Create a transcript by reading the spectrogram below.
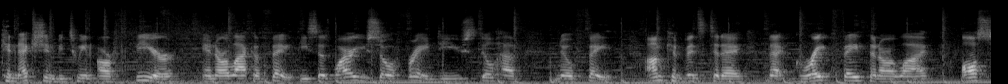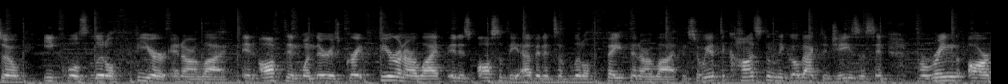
connection between our fear and our lack of faith. He says, Why are you so afraid? Do you still have no faith? I'm convinced today that great faith in our life also equals little fear in our life. And often, when there is great fear in our life, it is also the evidence of little faith in our life. And so we have to constantly go back to Jesus and bring our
